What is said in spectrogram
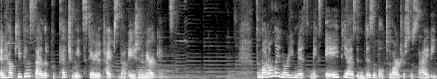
and how keeping silent perpetuates stereotypes about Asian Americans. The model minority myth makes AAPIs invisible to larger society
